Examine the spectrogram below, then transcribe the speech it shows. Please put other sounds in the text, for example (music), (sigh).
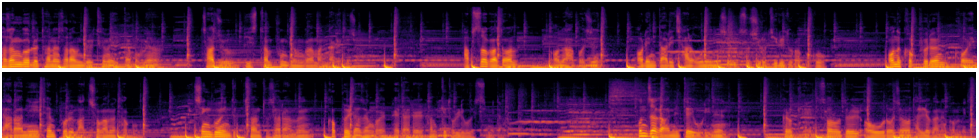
자전거를 타는 사람들 틈에 있다 보면 자주 비슷한 풍경과 만나게 되죠. 앞서가던 어느 아버지 어린 딸이 잘 오는지 수시로 뒤를 돌아보고 어느 커플은 거의 나란히 템포를 맞춰가며 타고 친구인 듯한 두 사람은 커플 자전거의 페달을 함께 돌리고 있습니다. 혼자가 아닐 때 우리는 그렇게 서로들 어우러져 달려가는 겁니다.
